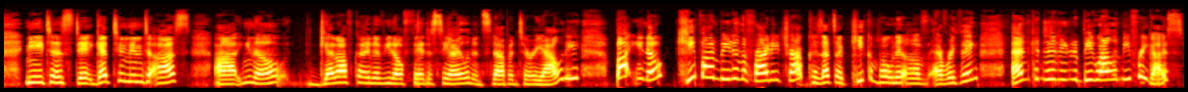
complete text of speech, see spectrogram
need to stay get tuned into us. Uh, you know get off kind of, you know, fantasy island and snap into reality. But, you know, keep on beating the Friday trap because that's a key component of everything and continue to be well and be free, guys.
